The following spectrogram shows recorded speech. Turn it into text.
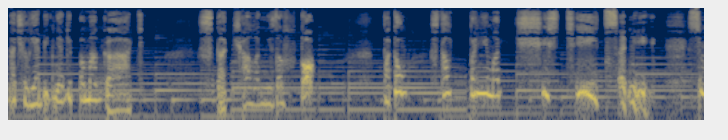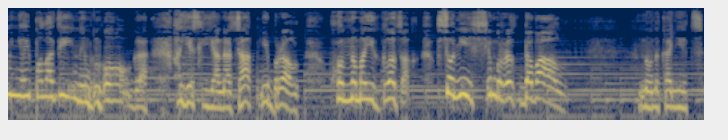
начал я бедняге помогать. Сначала ни за что, потом стал принимать частицами. С меня и половины много, а если я назад не брал, он на моих глазах все нищим раздавал. Но, наконец,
